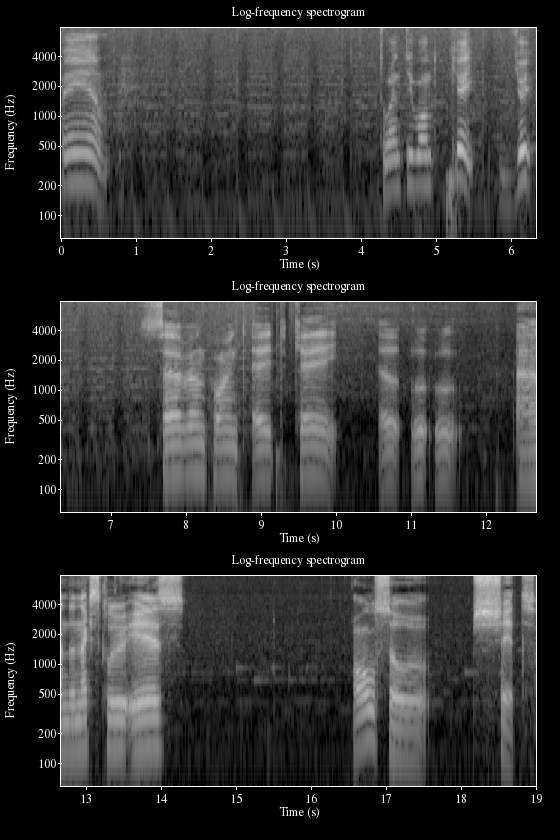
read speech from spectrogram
bam. 21k yay. 7.8k Oh. And the next clue is also shit.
